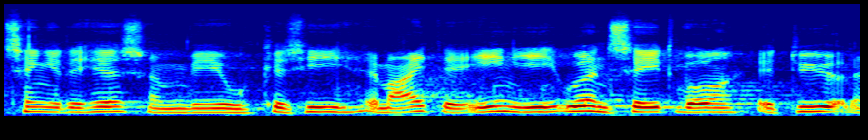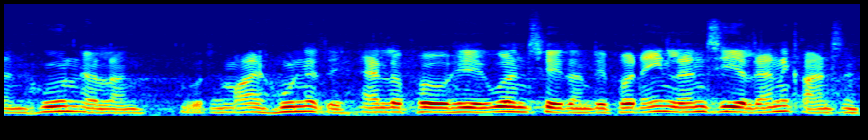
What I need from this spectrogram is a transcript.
ting i det her, som vi jo kan sige er meget øh, enige i, uanset hvor et dyr eller en hund, eller en, hvor det er meget hunde, det handler på her, uanset om det er på den ene eller anden side af landegrænsen,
